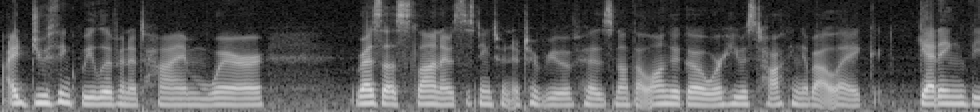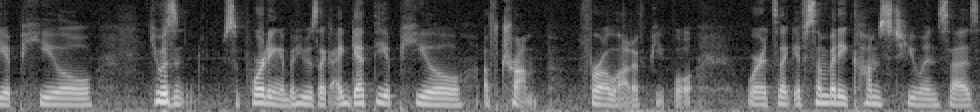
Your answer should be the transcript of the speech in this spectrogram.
I do think we live in a time where Reza Aslan, I was listening to an interview of his not that long ago where he was talking about like getting the appeal. He wasn't supporting it, but he was like, I get the appeal of Trump for a lot of people, where it's like if somebody comes to you and says,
